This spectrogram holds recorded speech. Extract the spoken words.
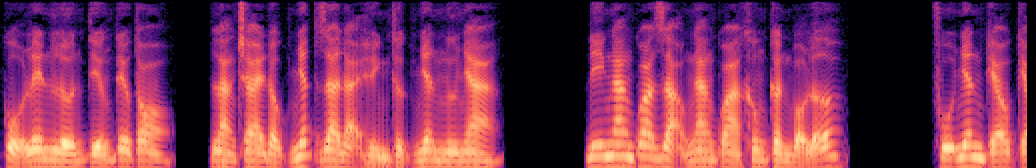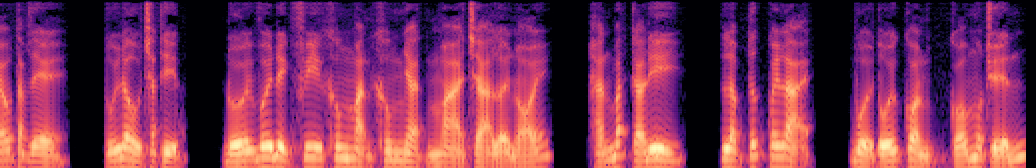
cổ lên lớn tiếng kêu to, làng trai độc nhất ra đại hình thực nhân ngư nha. Đi ngang qua dạo ngang qua không cần bỏ lỡ. Phụ nhân kéo kéo tạp dề, túi đầu chặt thịt, đối với địch phi không mặn không nhạt mà trả lời nói, hắn bắt cá đi, lập tức quay lại, buổi tối còn có một chuyến,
